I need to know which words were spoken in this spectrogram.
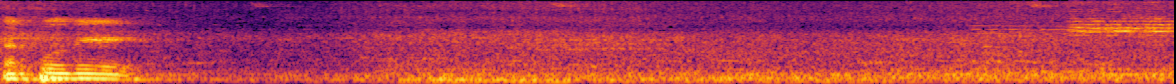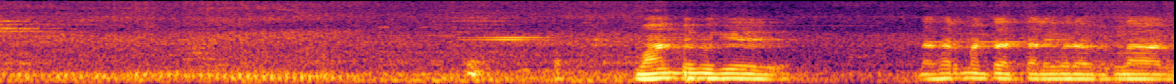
தற்போது மாண்புமிகு நகர்மன்ற தலைவர் அவர்களால்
